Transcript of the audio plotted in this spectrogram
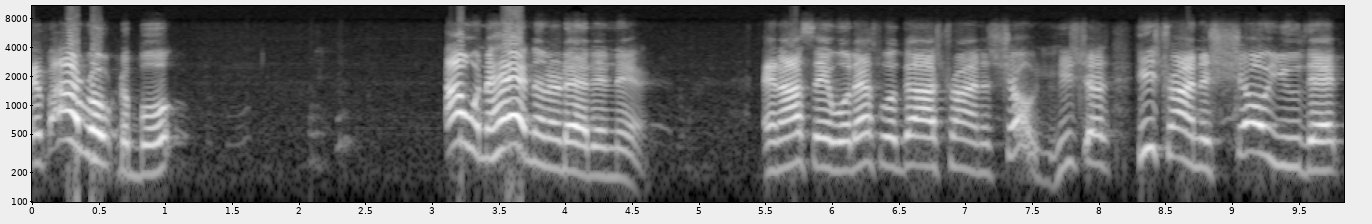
if I wrote the book, I wouldn't have had none of that in there. And I say, well, that's what God's trying to show you. He's just He's trying to show you that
